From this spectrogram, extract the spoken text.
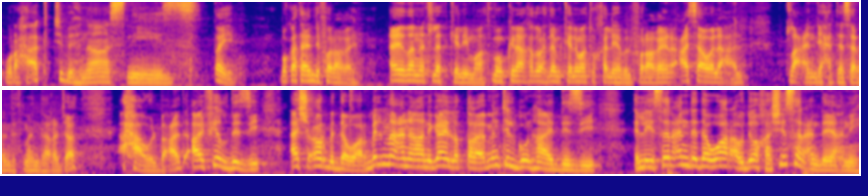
وراح أكتب هنا sneeze طيب بقت عندي فراغين. أيضا ثلاث كلمات. ممكن آخذ واحدة من الكلمات وأخليها بالفراغين عسى ولعل تطلع عندي حتى يصير عندي ثمان درجات. أحاول بعد. I feel dizzy أشعر بالدوار. بالمعنى أنا قايل للطلاب من تلقون هاي ال dizzy اللي يصير عنده دوار أو دوخة شو يصير عنده يعني؟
